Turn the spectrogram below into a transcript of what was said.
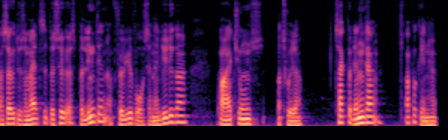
Og så kan du som altid besøge os på LinkedIn og følge vores analytikere på iTunes og Twitter. Tak for denne gang, og på genhør.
